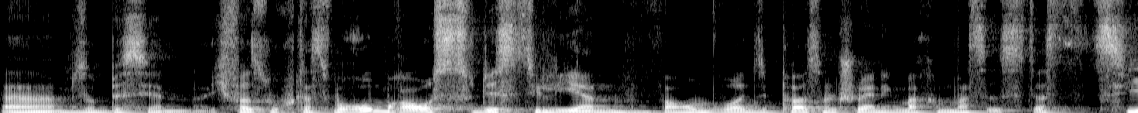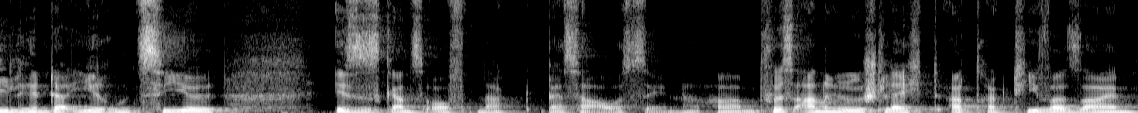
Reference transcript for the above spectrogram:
ähm, so ein bisschen, ich versuche das Warum rauszudestillieren, warum wollen sie Personal Training machen, was ist das Ziel hinter ihrem Ziel, ist es ganz oft nackt besser aussehen. Ähm, fürs andere Geschlecht attraktiver sein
